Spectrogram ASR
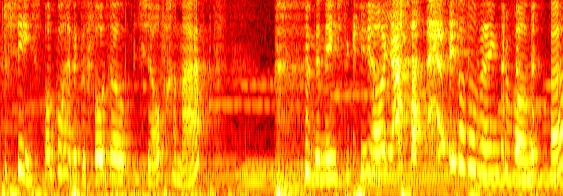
Precies. Ook al heb ik de foto zelf gemaakt. De meeste keren. Oh ja, ik zat te denken van, huh?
